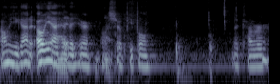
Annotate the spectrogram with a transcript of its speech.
Oh, you got it. Oh yeah, I have it here. I'll show people the cover.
